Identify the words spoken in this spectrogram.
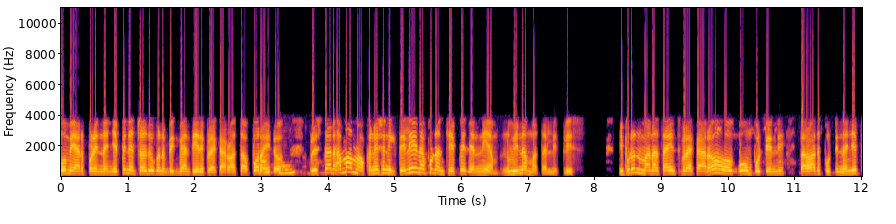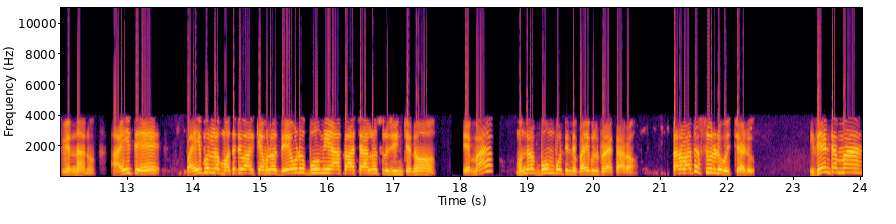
భూమి ఏర్పడిందని చెప్పి నేను చదువుకున్న బిగ్ బ్యాంగ్ థియరీ ప్రకారం. తప్పు రైట్ ఓకే. ప్రస్తుతాన్ని అమ్మ అమ్మ ఒక్క నిమిషం నీకు తెలియనప్పుడు నన్ను చెప్పేది అన్ని అమ్మ. నువ్వు వినమ్మా తల్లి ప్లీజ్ ఇప్పుడు మన సైన్స్ ప్రకారం భూమి పుట్టింది తర్వాత పుట్టిందని చెప్పి విన్నాను. అయితే బైబిల్లో మొదటి వాక్యంలో దేవుడు భూమి ఆకాశాలను సృజించను. ఏమ్మా? ముందర భూమి పుట్టింది బైబిల్ ప్రకారం. తర్వాత సూర్యుడు వచ్చాడు. ఇదేంటమ్మా?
